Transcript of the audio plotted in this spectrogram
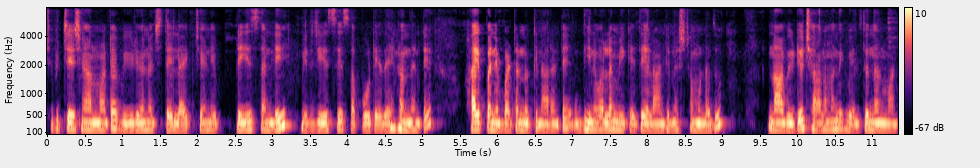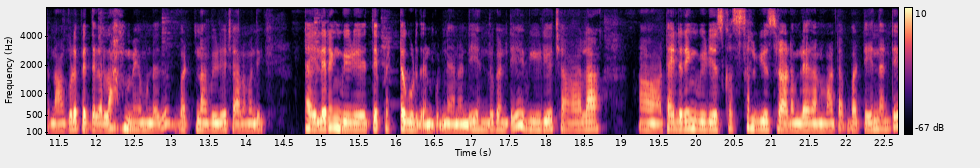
చూపించేసిన అనమాట వీడియో నచ్చితే లైక్ చేయండి. ప్లీజ్ అండి మీరు చేసే సపోర్ట్ ఏదైనా ఉందంటే హైప్ అనే బటన్ నొక్కినారంటే దీనివల్ల మీకైతే ఎలాంటి నష్టం ఉండదు. నా వీడియో చాలామందికి వెళ్తుందనమాట నాకు కూడా పెద్దగా లాభం ఏమి ఉండదు. బట్ నా వీడియో చాలామందికి టైలరింగ్ వీడియో అయితే పెట్టకూడదు అనుకుంటున్నానండి. ఎందుకంటే వీడియో చాలా టైలరింగ్ వీడియోస్కి అస్సలు వ్యూస్ రావడం లేదనమాట బట్ ఏంటంటే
